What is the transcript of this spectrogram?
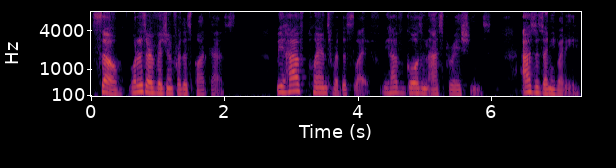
So, what is our vision for this podcast? We have plans for this life, we have goals and aspirations, as does anybody.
